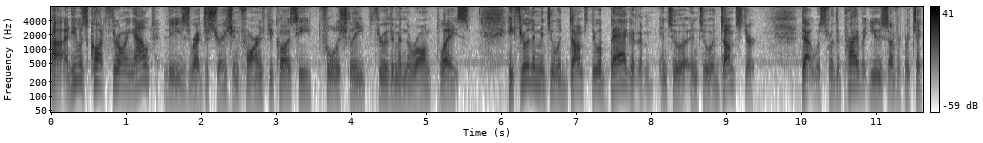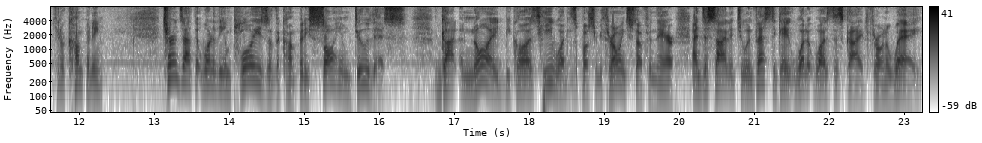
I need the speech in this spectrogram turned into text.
Uh, and he was caught throwing out these registration forms because he foolishly threw them in the wrong place. He threw them into a dump, threw a bag of them into a, into a dumpster that was for the private use of a particular company. Turns out that one of the employees of the company saw him do this, got annoyed because he wasn't supposed to be throwing stuff in there, and decided to investigate what it was this guy had thrown away.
